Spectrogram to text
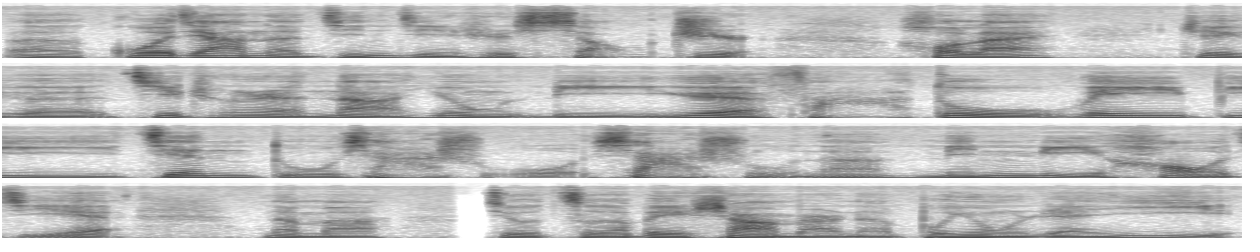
呃，国家呢仅仅是小治。后来这个继承人呢，用礼乐法度威逼监督下属，下属呢民力浩劫，那么就责备上边呢不用仁义，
